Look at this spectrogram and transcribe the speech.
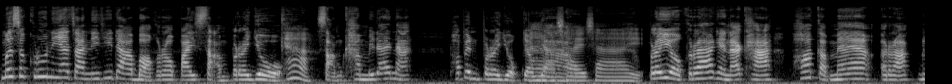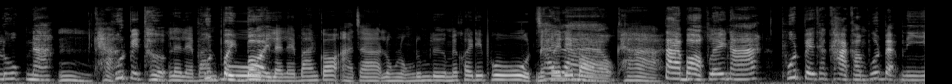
เมื่อสักครู่นี้อาจารย์นิธิดาบอกเราไปสามประโยคค่ะสามคำไม่ได้นะ เพราะเป็นประโยคยาอ่าวใช่ใช่ๆประโยคแรกเนี่ยนะคะ พ่อกับแม่รักลูกนะอืมค่ะพูดไปเถอะหลายๆบ้าพูนดบ่อยหลายๆบ้านก็อาจจะหลงหลงลืมลืมๆ ไม่ค่อยได้พูด ไม่ค่อยได้ใช่บแล้อวกค่ะๆแต่บอกเลยนะ พูดไปเถอะค่ะคำพูดแบบนี้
